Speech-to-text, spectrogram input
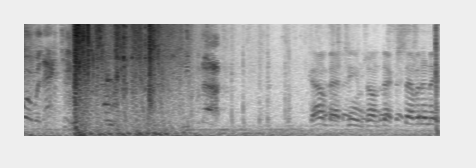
More with that kid. Keep it up. Combat 7 and 8.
